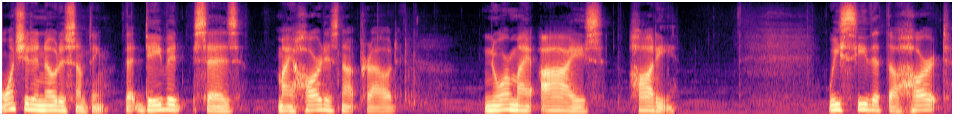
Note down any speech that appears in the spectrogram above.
I want you to notice something that David says, My heart is not proud, nor my eyes haughty. We see that the heart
